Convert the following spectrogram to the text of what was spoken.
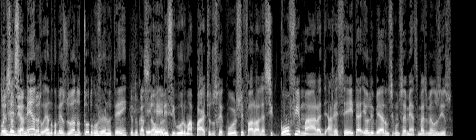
contingenciamento é no começo do ano, todo governo tem. Educação. É, né? Ele segura uma parte dos recursos e fala: olha, se confirmar a, a receita, eu libero no segundo semestre. Mais ou menos isso.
